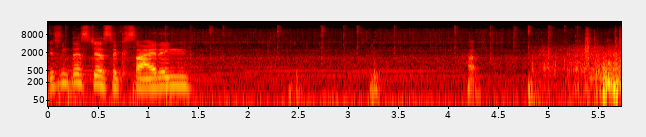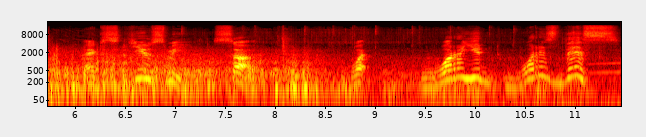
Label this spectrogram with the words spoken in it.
Isn't this just exciting? Excuse me, sir. What? What are you? What is this?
